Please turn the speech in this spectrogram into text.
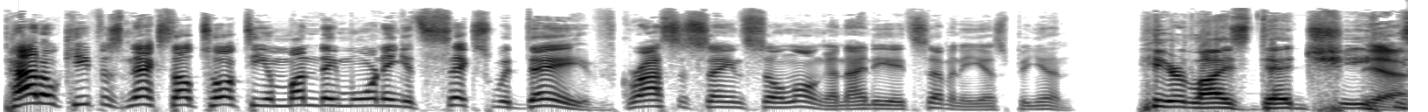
Pat O'Keefe is next. I'll talk to you Monday morning at 6 with Dave. Graca's saying so long on 98.7 ESPN. Here lies dead cheese. Yeah.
